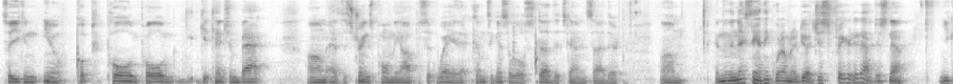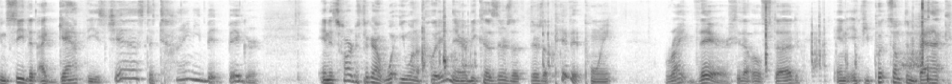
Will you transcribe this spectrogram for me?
so you can you know pull, pull and pull get tension back um, as the strings pull in the opposite way. That comes against a little stud that's down inside there. Um, and then the next thing I think what I'm gonna do, I just figured it out just now. You can see that I gap these just a tiny bit bigger. And it's hard to figure out what you want to put in there because there's a there's a pivot point right there. See that little stud? And if you put something back,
